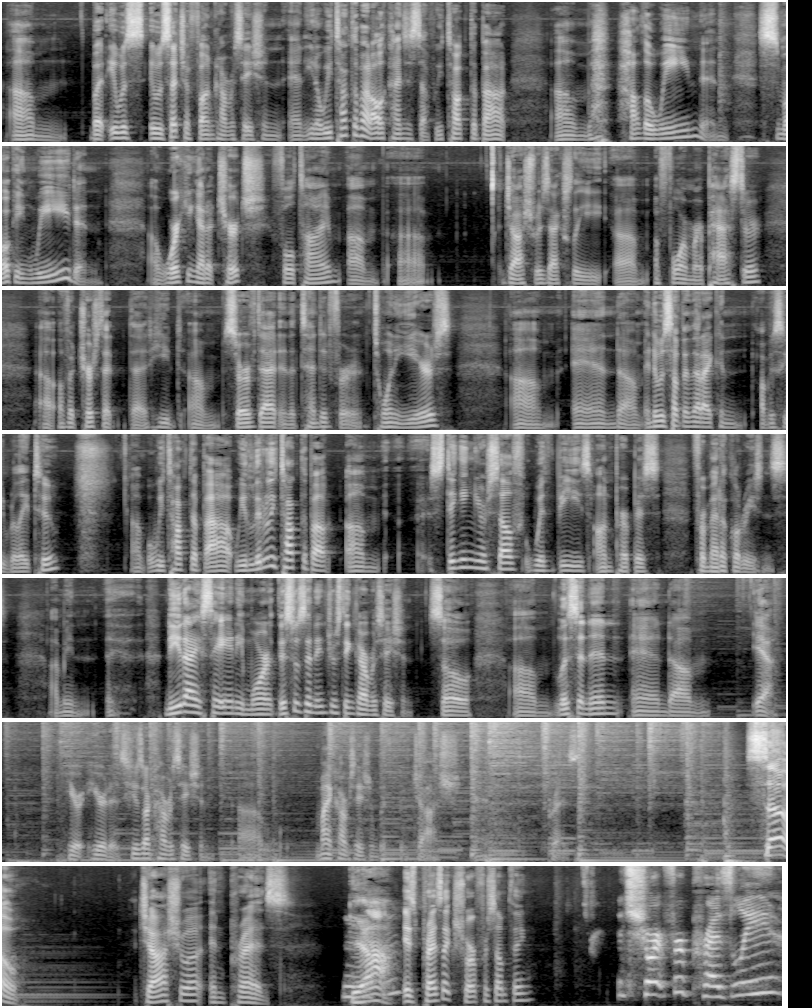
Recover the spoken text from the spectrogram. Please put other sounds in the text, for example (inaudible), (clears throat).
Um, but it was it was such a fun conversation, and you know we talked about all kinds of stuff. We talked about um, (laughs) Halloween and smoking weed and uh, working at a church full time. Um, uh, Josh was actually um, a former pastor uh, of a church that that he'd um, served at and attended for 20 years, um, and um, and it was something that I can obviously relate to. Uh, but we talked about we literally talked about stinging yourself with bees on purpose for medical reasons. I mean, need I say any more? This was an interesting conversation. So um, listen in and um, yeah, here here it is. Here's our conversation. Uh, my conversation with, with Josh and Prez. So, Joshua and Prez. Yeah. Is Prez like short for something? It's short for Presley,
